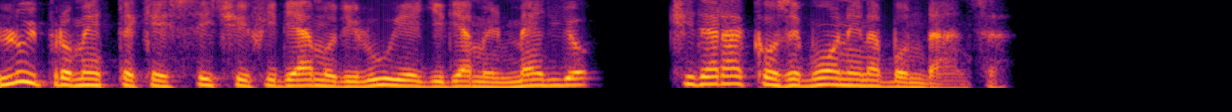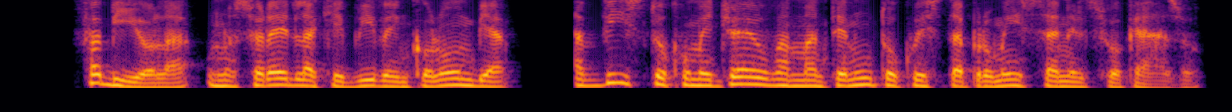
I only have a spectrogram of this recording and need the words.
Lui promette che se ci fidiamo di lui e gli diamo il meglio, ci darà cose buone in abbondanza. Fabiola, una sorella che vive in Colombia, ha visto come Geova ha mantenuto questa promessa nel suo caso.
